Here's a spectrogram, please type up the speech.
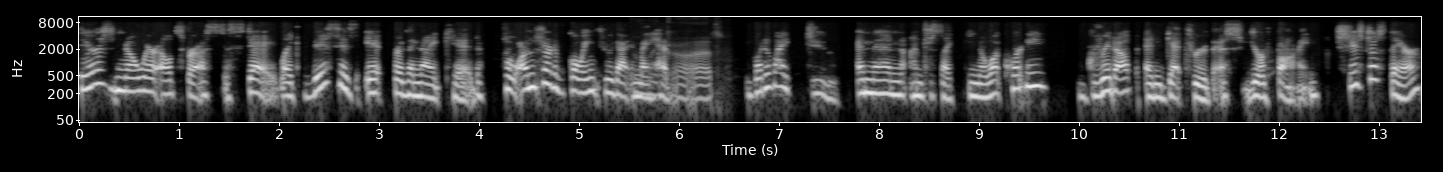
there's nowhere else for us to stay. Like, this is it for the night, kid. So I'm sort of going through that in Oh my head. God. What do I do? And then I'm just like, you know what, Courtney? Grit up and get through this. You're fine. She's just there.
